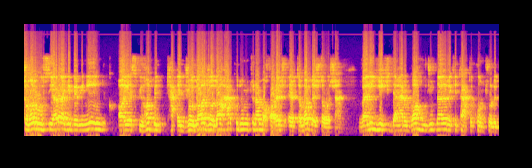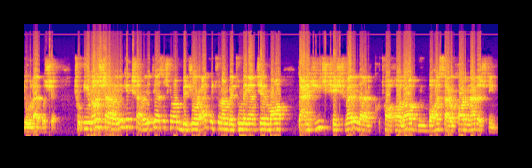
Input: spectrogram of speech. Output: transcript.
شما روسیه رو اگه ببینید ISP ها به جدا جدا هر کدوم می‌تونن با خارج ارتباط داشته باشن. ولی یک درگاه وجود نداره که تحت کنترل دولت باشه. تو ایران شرایط یک شرایطی هستش که من به جرئت می‌تونم بهتون بگم که ما در هیچ کشوری در تا حالا باهاش سر و کار نداشتیم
